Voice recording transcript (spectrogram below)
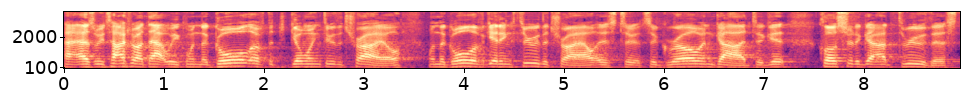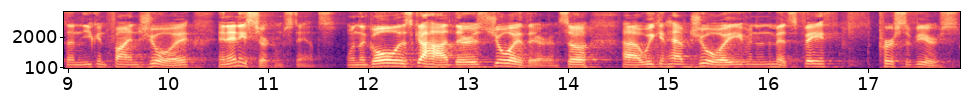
uh, as we talked about that week, when the goal of the, going through the trial, when the goal of getting through the trial is to, to grow in God, to get closer to God through this, then you can find joy in any circumstance. When the goal is God, there is joy there. And so uh, we can have joy even in the midst. Faith perseveres.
